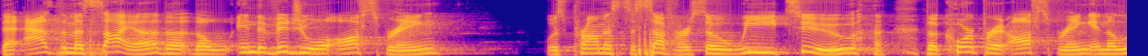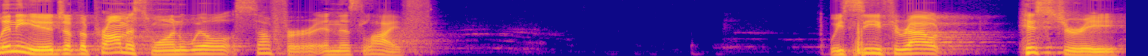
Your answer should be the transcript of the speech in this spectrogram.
that as the Messiah, the, the individual offspring, was promised to suffer, so we too, the corporate offspring in the lineage of the promised one, will suffer in this life. We see throughout history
